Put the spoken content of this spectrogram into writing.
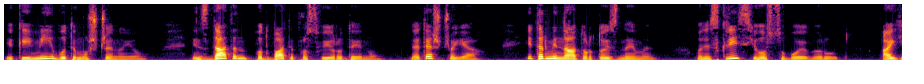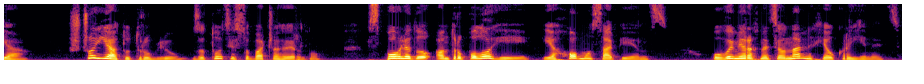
який вміє бути мужчиною. Він здатен подбати про свою родину, не те, що я. І термінатор той з ними. Вони скрізь його з собою беруть. А я? Що я тут роблю в затоці собаче гирло? З погляду антропології я Homo sapiens. У вимірах національних я українець.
